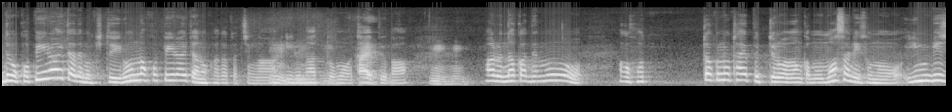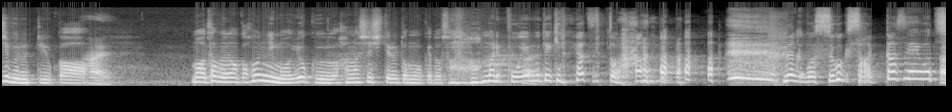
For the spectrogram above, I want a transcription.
でもコピーライターでもきっといろんなコピーライターの方たちがいるなと思うタイプがある中でもなんか全くのタイプっていうのはなんかもうまさにそのインビジブルっていうか、はい、まあ多分なんか本人もよく話してると思うけどそのあんまりポエム的なやつだとか、はい、なんかこうすごく作家性を追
